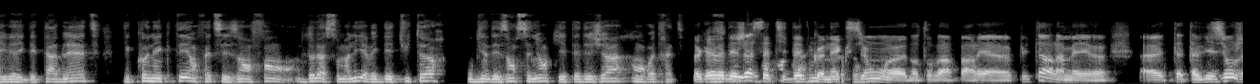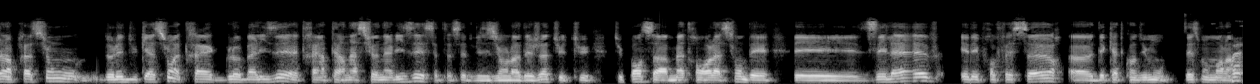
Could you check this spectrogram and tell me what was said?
arriver avec des tablettes et connecter en fait ces enfants de la Somalie avec des tuteurs ou bien des enseignants qui étaient déjà en retraite. Donc il y avait déjà cette idée de connexion euh, dont on va parler euh, plus tard là, mais euh, euh ta, ta, vision, j'ai l'impression, de l'éducation est très globalisée, est très internationalisée. Cette, cette vision-là déjà, tu, tu, tu penses à mettre en relation des, des élèves et des professeurs euh, des quatre coins du monde dès ce moment-là. Ouais,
